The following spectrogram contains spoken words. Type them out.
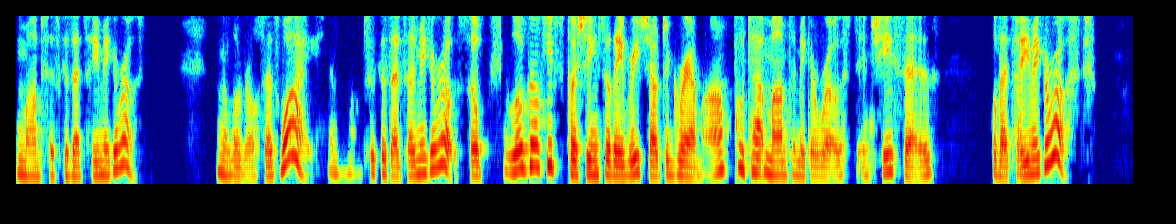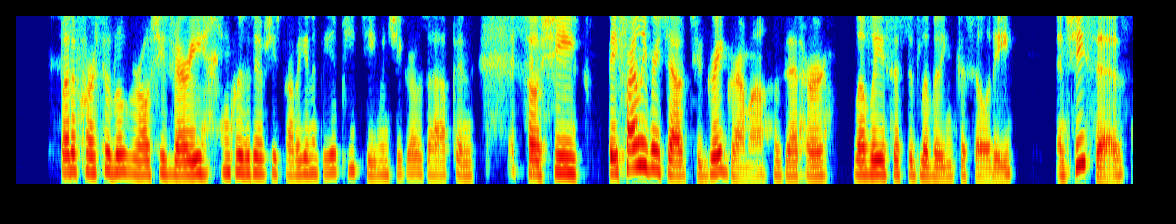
Mom says, because that's how you make a roast. And the little girl says, why? And mom says, because that's how you make a roast. So the little girl keeps pushing. So they reach out to grandma, who taught mom to make a roast. And she says, well, that's how you make a roast. But of course, the little girl, she's very inquisitive. She's probably going to be a PT when she grows up. And so she, they finally reach out to great grandma, who's at her lovely assisted living facility. And she says,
